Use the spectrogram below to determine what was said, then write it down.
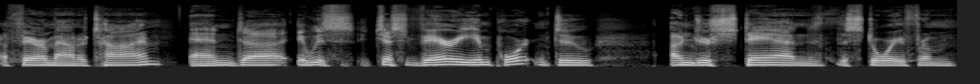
a fair amount of time. And uh, it was just very important to understand the story from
